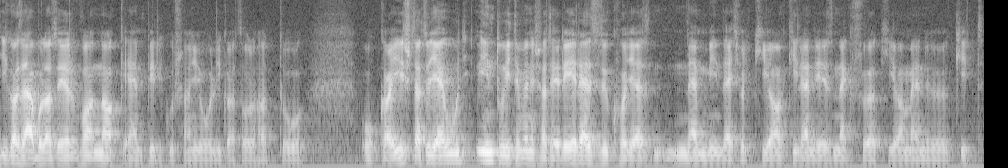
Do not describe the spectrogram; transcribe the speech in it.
igazából azért vannak empirikusan jól igazolható oka is. Tehát ugye úgy intuitíven is azért érezzük, hogy ez nem mindegy, hogy ki a, kire néznek föl, ki a menő, kit,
